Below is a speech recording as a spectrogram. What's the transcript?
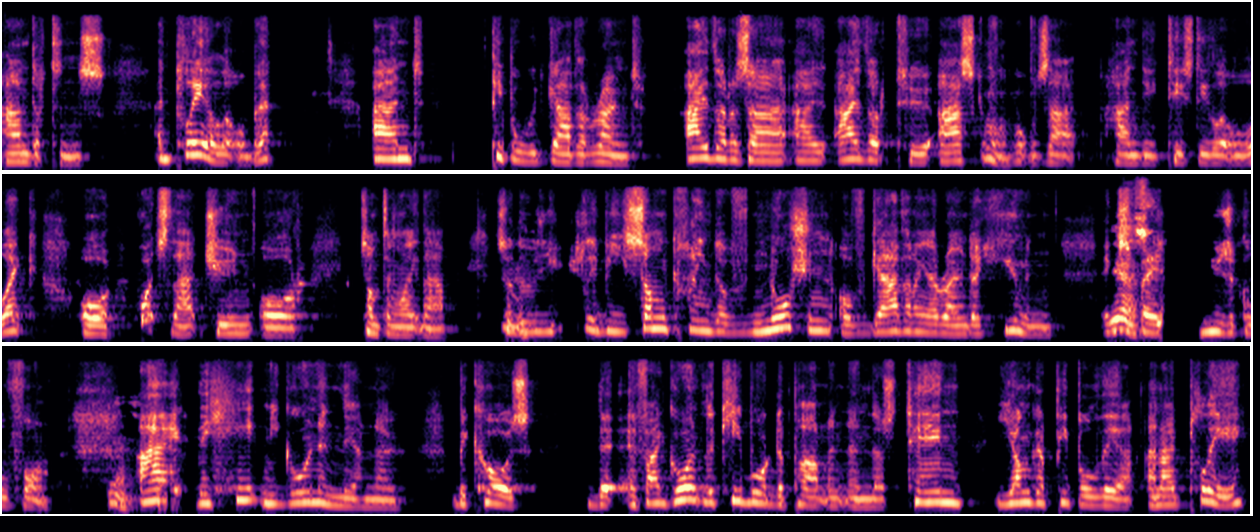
Anderton's, and play a little bit, and people would gather round, either as a, either to ask, "Oh, what was that handy, tasty little lick?" or "What's that tune?" or something like that. So there Hmm. would usually be some kind of notion of gathering around a human Yes. expressed musical form. Yes. I they hate me going in there now because the, if I go into the keyboard department and there's ten younger people there and I play,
